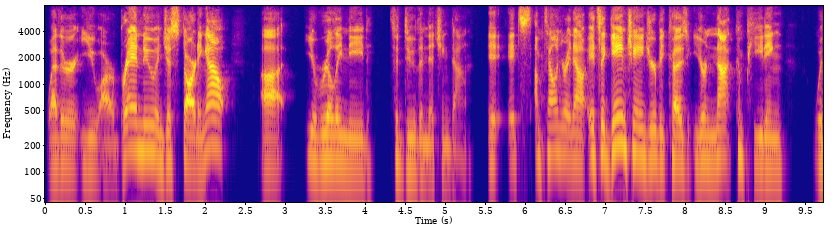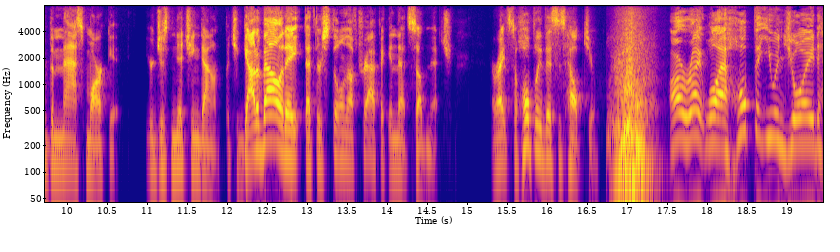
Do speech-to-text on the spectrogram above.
whether you are brand new and just starting out. Uh, you really need to do the niching down. It, it's, I'm telling you right now, it's a game changer because you're not competing with the mass market. You're just niching down, but you got to validate that there's still enough traffic in that sub niche. All right. So hopefully this has helped you. All right. Well, I hope that you enjoyed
